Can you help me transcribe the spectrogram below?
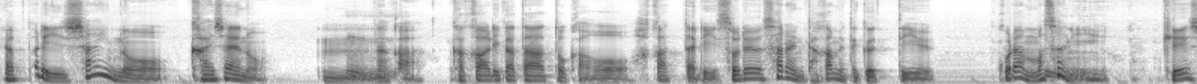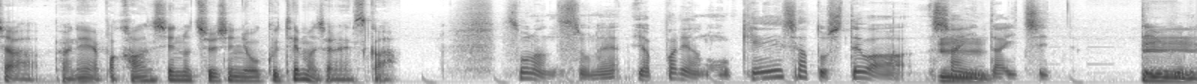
やっぱり社員の会社への、うん。うん。なんか関わり方とかを測ったりそれをさらに高めていくっていう。これはまさに経営者がねやっぱ関心の中心に置くテーマじゃないですか。そうなんですよね。やっぱりあの経営者としては社員第一っていうふうに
